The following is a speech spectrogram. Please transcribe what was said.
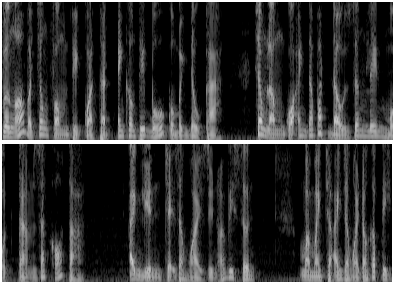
Vừa ngó vào trong phòng thì quả thật anh không thấy bố của mình đâu cả trong lòng của anh đã bắt đầu dâng lên một cảm giác khó tả. Anh liền chạy ra ngoài rồi nói với Sơn. Mà mày chở anh ra ngoài đó gấp đi,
